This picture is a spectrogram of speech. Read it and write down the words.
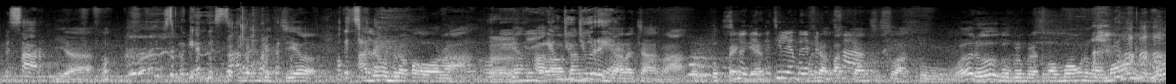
Besar. ya sebagian besar. yang kecil Oh, kecil. ada beberapa orang yang oke. Yang halalkan jujur ya? segala cara untuk Sebagian pengen kecil yang mendapatkan besar. sesuatu waduh gue belum berhasil ngomong udah ngomong gitu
